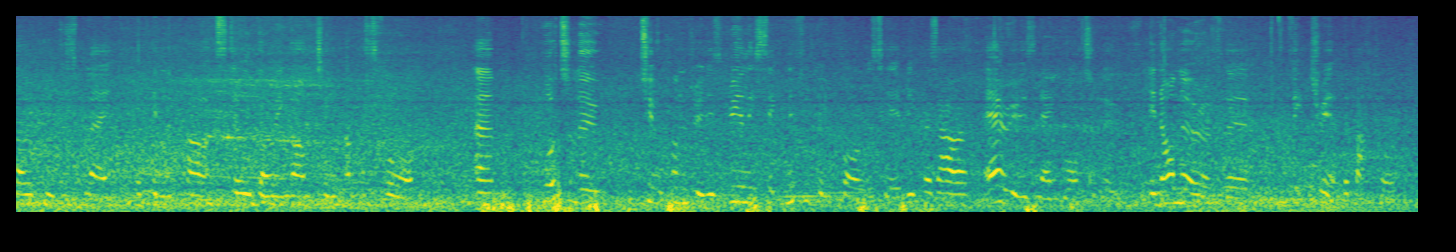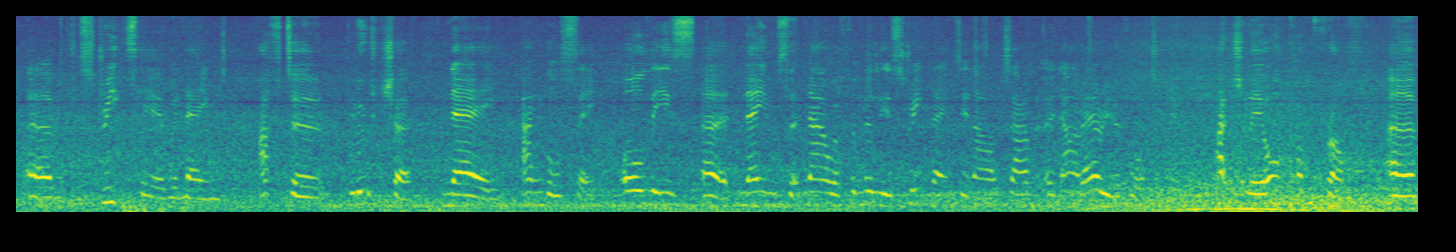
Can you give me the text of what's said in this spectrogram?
historical display up in the park still going on to past four. Um, Waterloo 200 is really significant for us here because our area is named Waterloo in honour of the victory at the battle. Um, streets here were named after Blucher, Ney, Anglesey, all these uh, names that now are familiar street names in our town, in our area of Waterloo, actually all come from um,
